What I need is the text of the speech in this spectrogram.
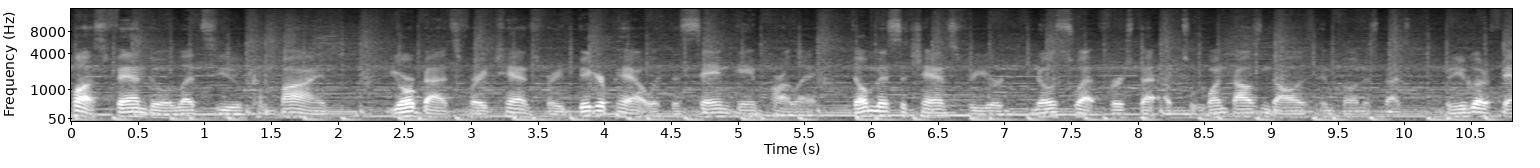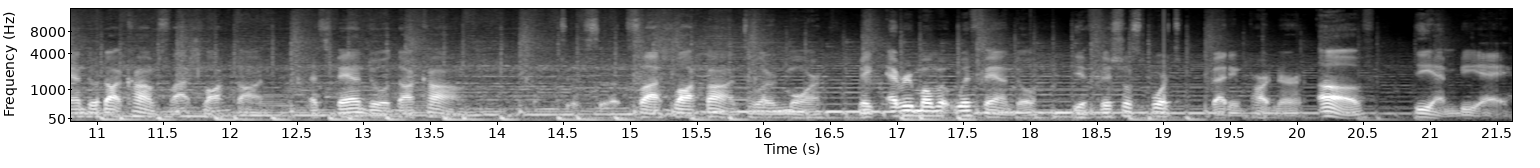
Plus, FanDuel lets you combine your bets for a chance for a bigger payout with the same game parlay. Don't miss a chance for your no sweat first bet up to $1,000 in bonus bets when you go to fanduel.com slash locked on. That's fanduel.com slash locked on to learn more. Make every moment with FanDuel, the official sports betting partner of the NBA.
